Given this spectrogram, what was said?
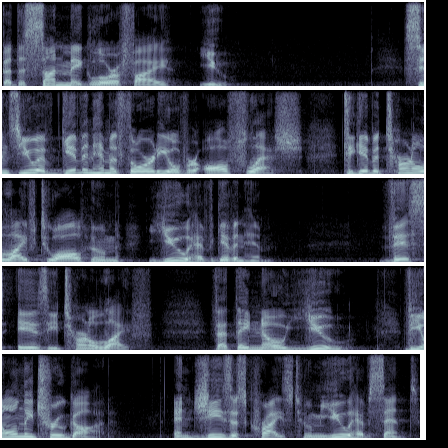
that the Son may glorify you. Since you have given him authority over all flesh, to give eternal life to all whom you have given him. This is eternal life, that they know you, the only true God, and Jesus Christ, whom you have sent.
